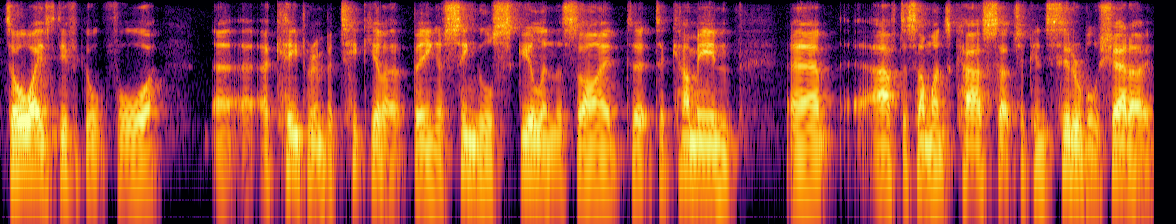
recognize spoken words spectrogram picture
it's always difficult for uh, a keeper in particular, being a single skill in the side, to, to come in um, after someone's cast such a considerable shadow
